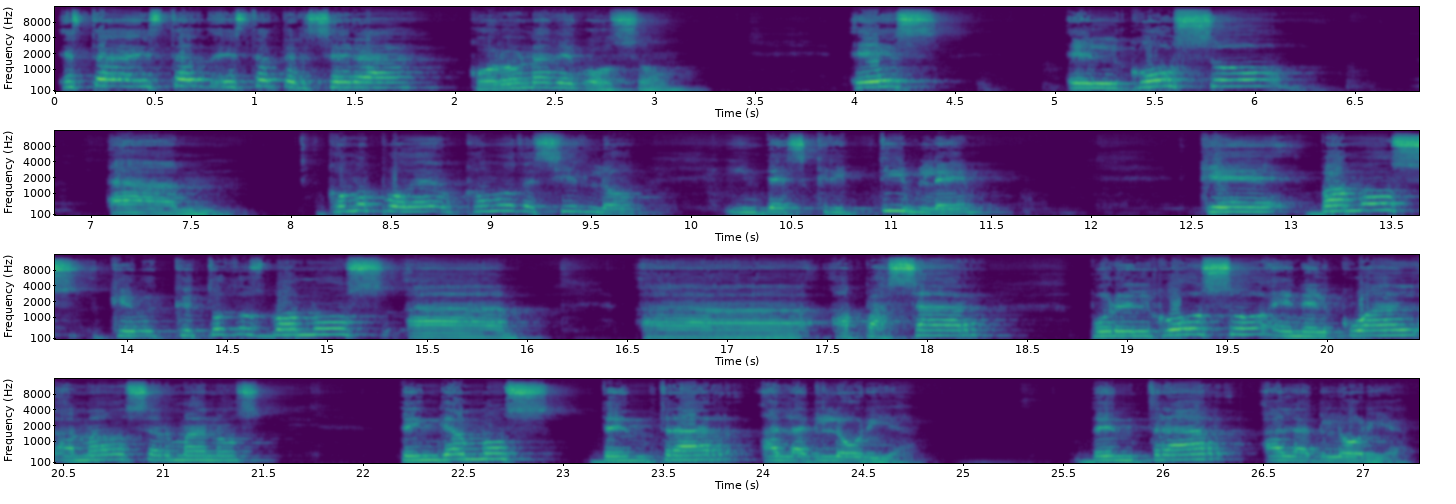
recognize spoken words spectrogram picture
Esta, esta, esta tercera corona de gozo es el gozo, ¿cómo, poder, ¿cómo decirlo? Indescriptible, que vamos, que, todos vamos a a, pasar por el gozo en el cual, amados hermanos, tengamos de entrar a la gloria, de entrar a la gloria.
